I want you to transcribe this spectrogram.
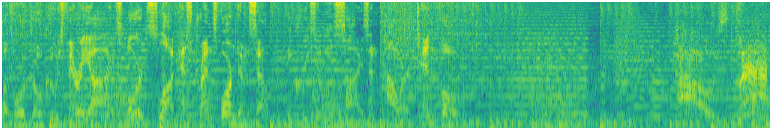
Before Goku's very eyes, Lord Slug has transformed himself, increasing his size and power tenfold. How's that?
